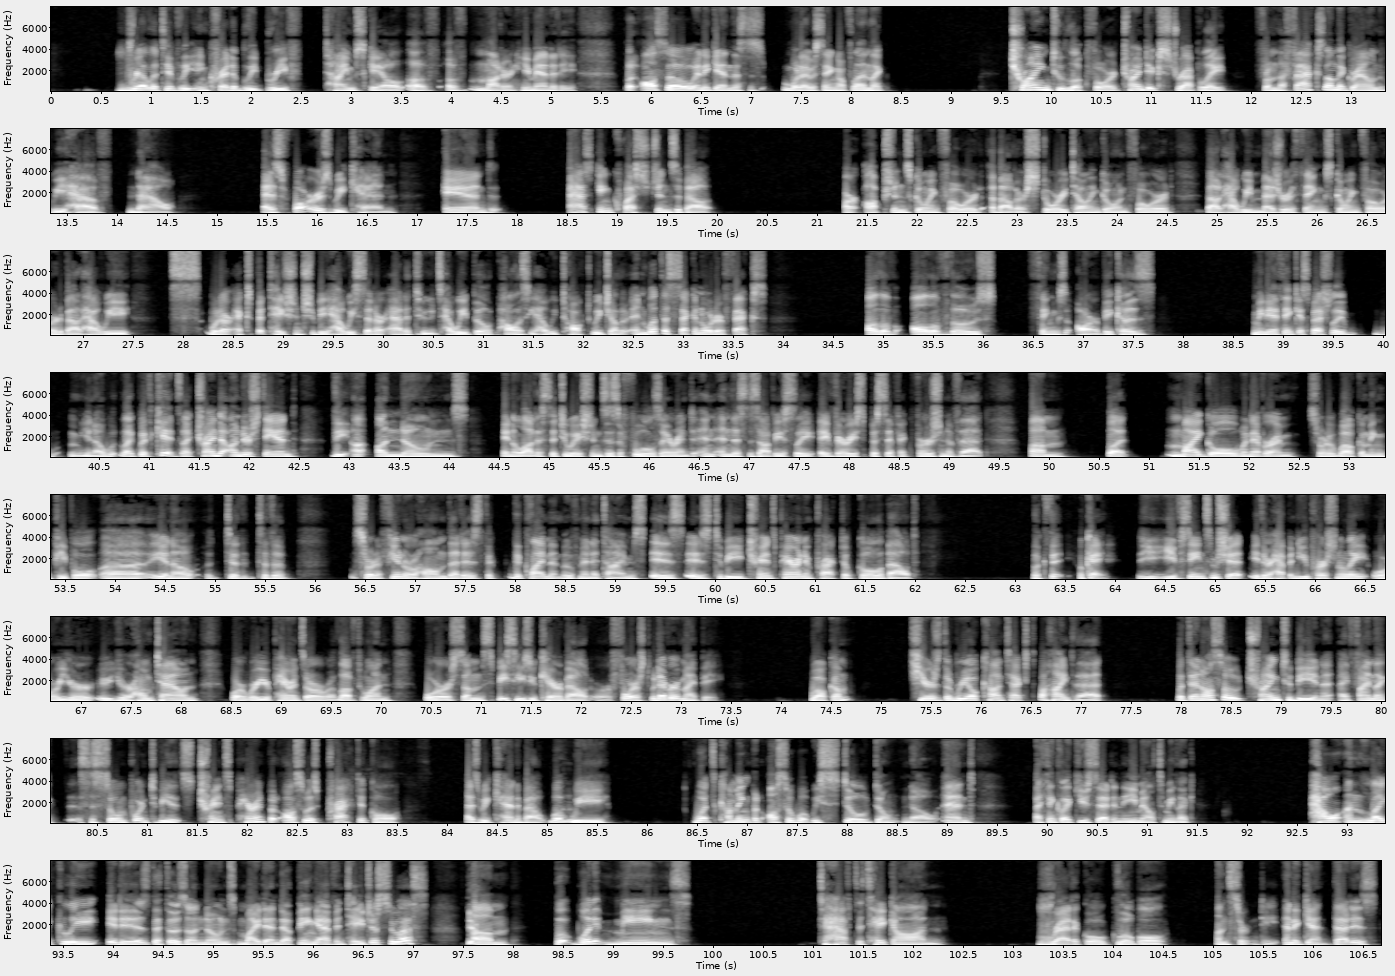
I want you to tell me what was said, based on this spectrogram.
relatively incredibly brief time scale of, of modern humanity, but also, and again, this is what I was saying offline, like trying to look forward, trying to extrapolate from the facts on the ground we have now as far as we can and asking questions about our options going forward, about our storytelling going forward, about how we measure things going forward, about how we what our expectations should be, how we set our attitudes, how we build policy, how we talk to each other, and what the second order effects all of all of those things are. Because I mean, I think especially you know, like with kids, like trying to understand the uh, unknowns in a lot of situations is a fool's errand, and and this is obviously a very specific version of that. Um, but my goal, whenever I'm sort of welcoming people, uh, you know, to to the sort of funeral home that is the the climate movement at times, is is to be transparent and practical about. Look, the, okay, you've seen some shit either happen to you personally or your your hometown or where your parents are or a loved one or some species you care about or a forest whatever it might be welcome. Here's the real context behind that. But then also trying to be, and I find like this is so important to be as transparent, but also as practical as we can about what mm-hmm. we, what's coming, but also what we still don't know. And I think, like you said in the email to me, like how unlikely it is that those unknowns might end up being advantageous to us. Yeah. Um, but what it means to have to take on radical global uncertainty. And again, that is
